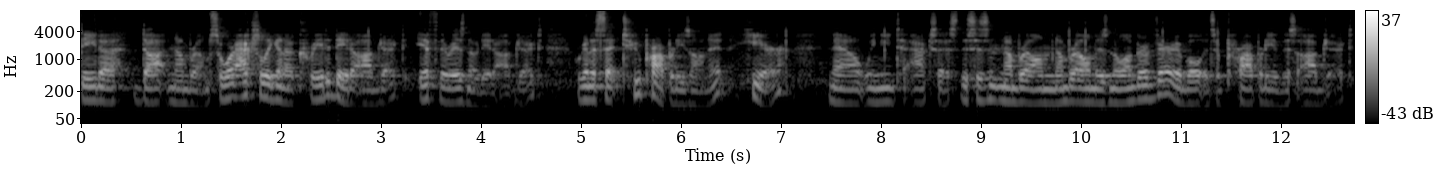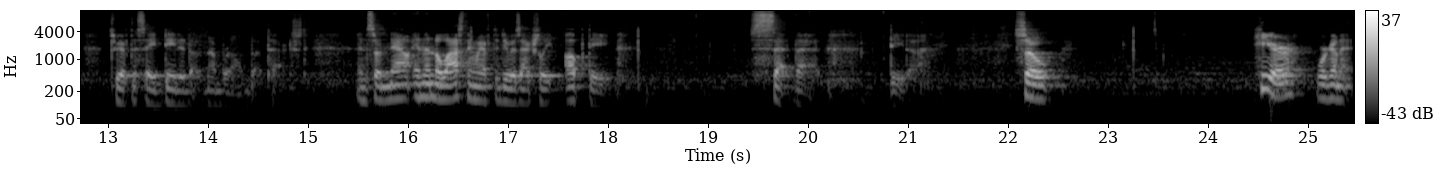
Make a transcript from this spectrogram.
data dot number. So we're actually gonna create a data object if there is no data object. We're gonna set two properties on it here. Now we need to access, this isn't number element, number element is no longer a variable, it's a property of this object. So we have to say data dot number element dot text. And so now, and then the last thing we have to do is actually update, set that data. So here, we're gonna,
